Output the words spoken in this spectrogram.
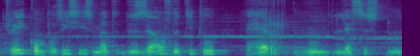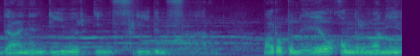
Twee composities met dezelfde titel Herr, nun lässest du deinen Diener in Frieden varen, maar op een heel andere manier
